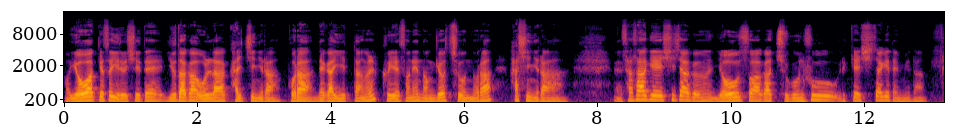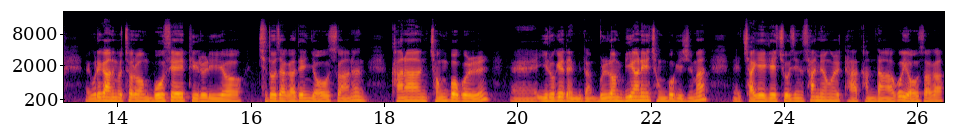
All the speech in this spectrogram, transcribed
어, 여호와께서 이르시되 유다가 올라갈지니라 보라 내가 이 땅을 그의 손에 넘겨 주었노라 하시니라. 사사기의 시작은 여호수아가 죽은 후 이렇게 시작이 됩니다. 우리가 아는 것처럼 모세의 뒤를 이어 지도자가 된 여호수아는 가나안 정복을 이루게 됩니다. 물론 미안의 정복이지만 자기에게 주어진 사명을 다 감당하고 여호수아가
